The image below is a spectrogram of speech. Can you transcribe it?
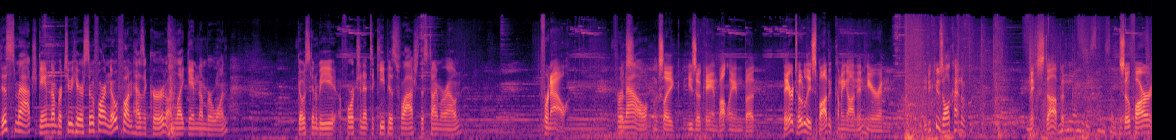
this match, game number two here, so far no fun has occurred, unlike game number one. Ghost going to be fortunate to keep his flash this time around. For now. For looks, now. Looks like he's okay in bot lane, but they are totally spotted coming on in here, and BBQ's all kind of mixed up. And so far,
